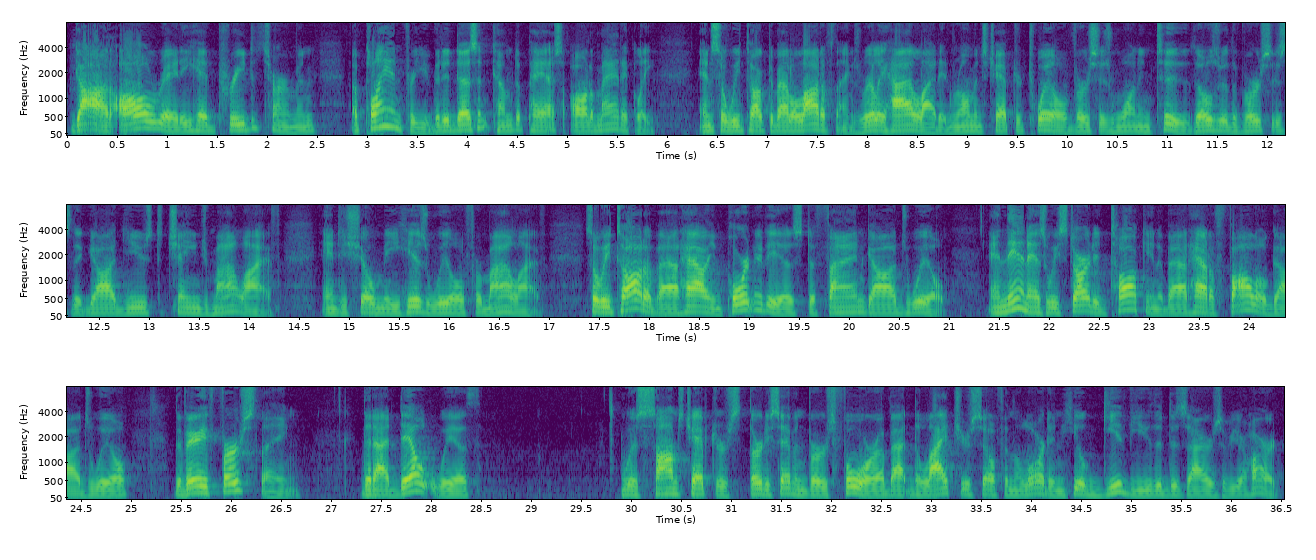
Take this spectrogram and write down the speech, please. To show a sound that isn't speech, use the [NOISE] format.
God already had predetermined a plan for you, but it doesn't come to pass automatically. And so we talked about a lot of things, really highlighted Romans chapter 12, verses 1 and 2. Those are the verses that God used to change my life and to show me His will for my life. So we taught about how important it is to find God's will. And then as we started talking about how to follow God's will, the very first thing that I dealt with was Psalms chapter 37, verse 4, about delight yourself in the Lord and He'll give you the desires of your heart.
